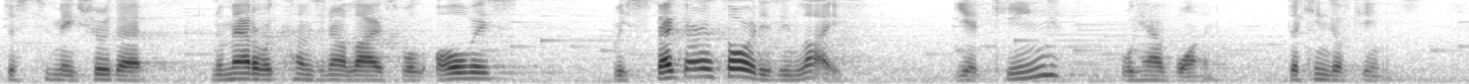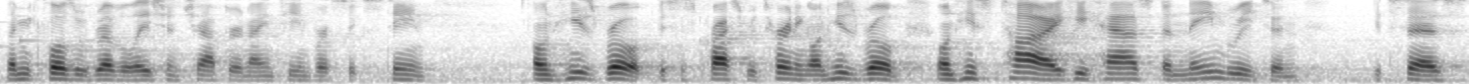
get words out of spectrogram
just to make sure that no matter what comes in our lives, we'll always respect our authorities in life. Yet, King, we have one, the King of Kings. Let me close with Revelation chapter 19, verse 16. On his robe, this is Christ returning, on his robe, on his tie, he has a name written. It says,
